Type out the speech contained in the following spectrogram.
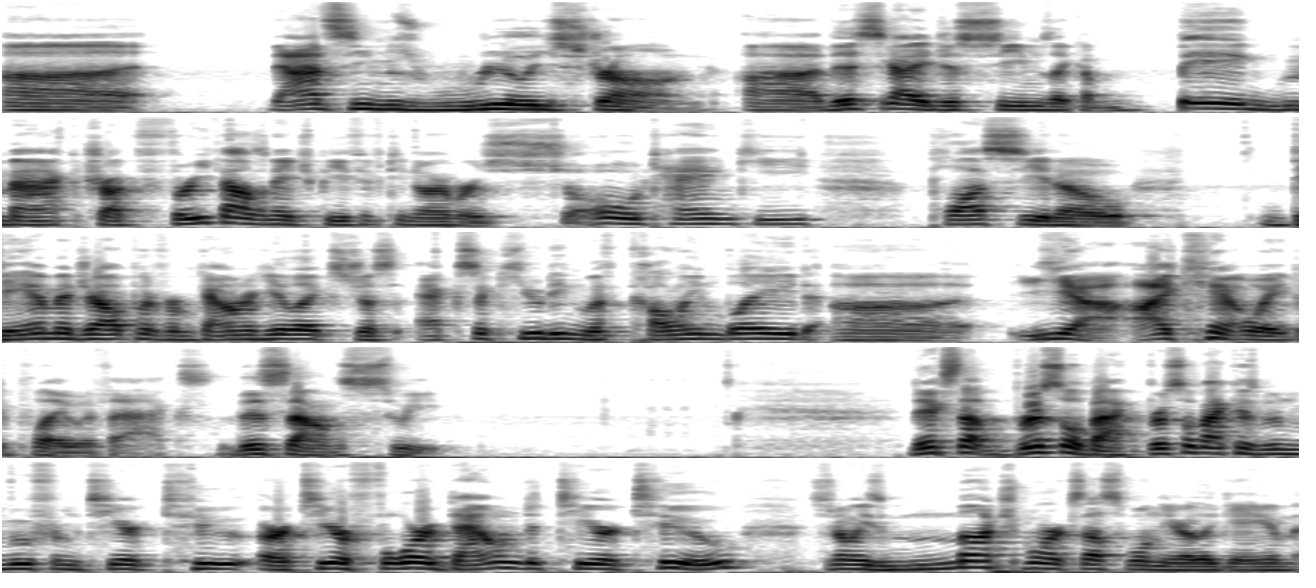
Uh, that seems really strong. Uh, this guy just seems like a big Mack truck. 3,000 HP, 15 armor is so tanky. Plus, you know, damage output from Counter Helix, just executing with Culling Blade. Uh, yeah, I can't wait to play with Axe. This sounds sweet. Next up, Bristleback. Bristleback has been moved from tier two or tier four down to tier two, so now he's much more accessible in the early game.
